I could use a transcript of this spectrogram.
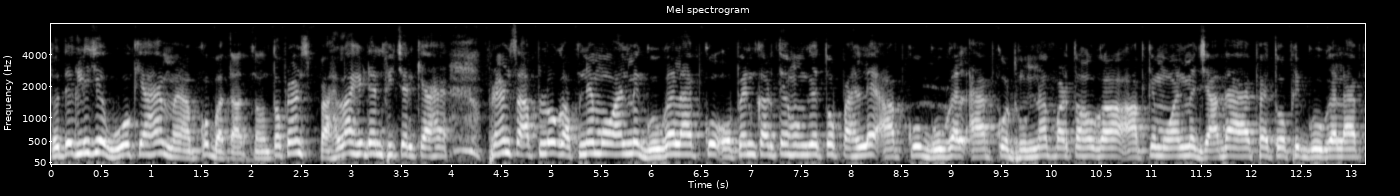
तो देख लीजिए, वो क्या है, मैं आपको बताता हूँ। तो फ्रेंड्स पहला हिडन फीचर क्या है? फ्रेंड्स आप लोग अपने मोबाइल में गूगल ऐप को ओपन करते होंगे तो पहले आपको गूगल ऐप को ढूंढना पड़ता होगा। आपके मोबाइल में ज़्यादा ऐप है तो फिर गूगल ऐप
